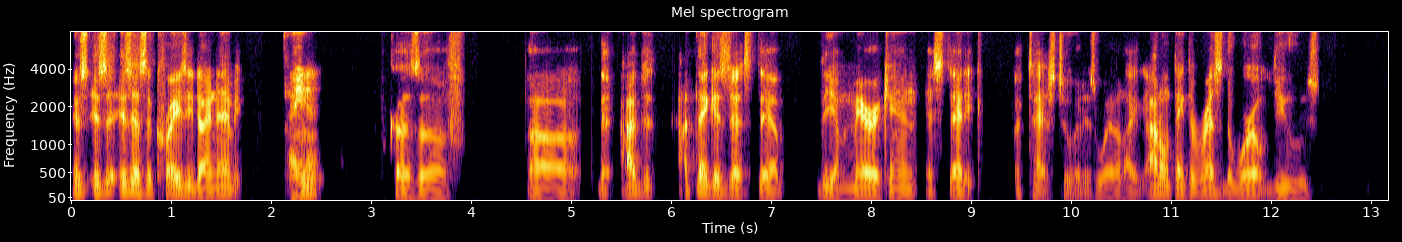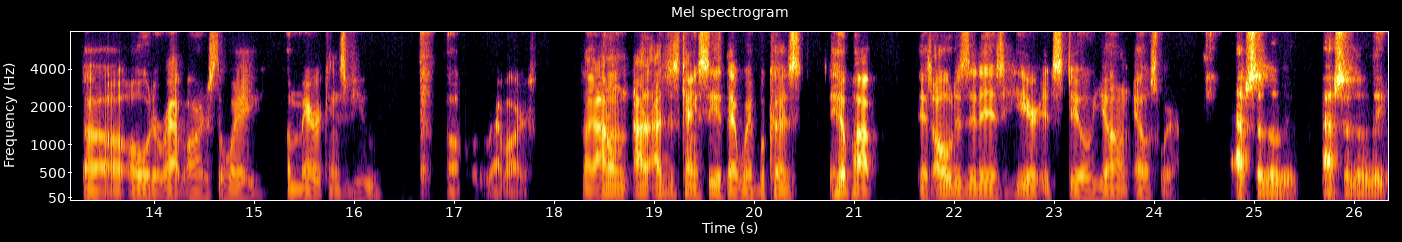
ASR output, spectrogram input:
it's it's it's just a crazy dynamic, ain't it? Because of uh, I just I think it's just the the American aesthetic attached to it as well. Like I don't think the rest of the world views uh, older rap artists the way Americans view uh, rap artists. Like I don't, I, I just can't see it that way because hip hop, as old as it is here, it's still young elsewhere. Absolutely. Absolutely.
